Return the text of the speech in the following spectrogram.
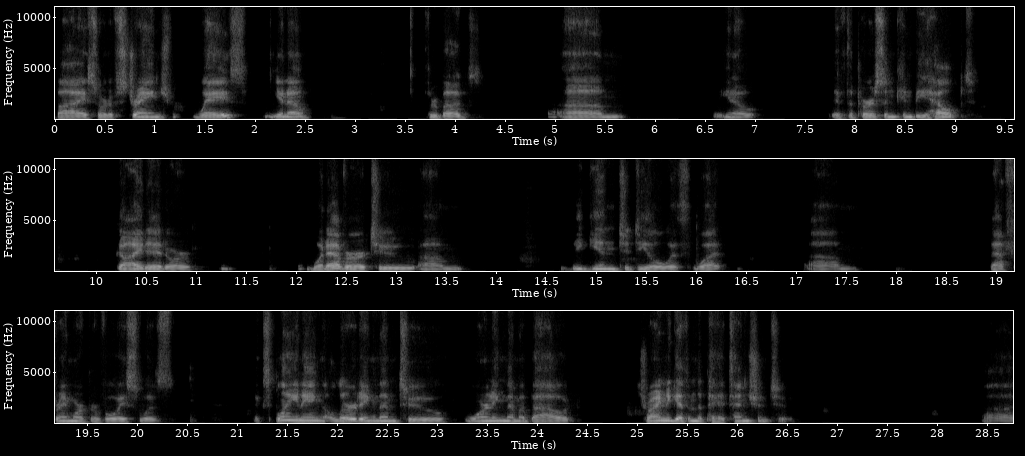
by sort of strange ways, you know, through bugs. Um, you know, if the person can be helped, guided, or whatever to um, begin to deal with what um, that framework or voice was explaining, alerting them to, warning them about, trying to get them to pay attention to, uh,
